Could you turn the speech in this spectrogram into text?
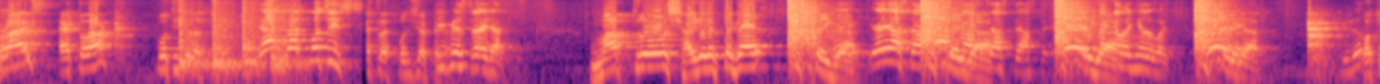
প্রাইস এক লাখ পঁচিশ হাজার এক লাখ পঁচিশ। এক লাখ পঁচিশ হাজার টিভিএস রাইডার মাত্র ষাট হাজার টাকায় কত?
